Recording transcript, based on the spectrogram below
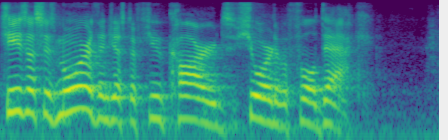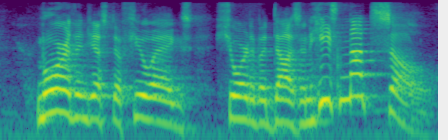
Jesus is more than just a few cards short of a full deck, more than just a few eggs short of a dozen. He's not so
